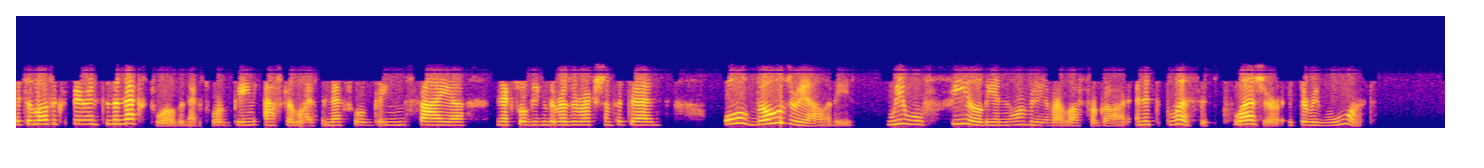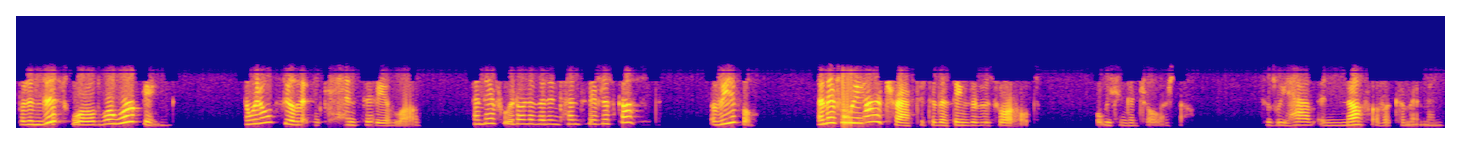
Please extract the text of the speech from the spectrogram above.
it's a love experience in the next world, the next world being afterlife, the next world being Messiah, the next world being the resurrection of the dead. All those realities, we will feel the enormity of our love for God. And it's bliss, it's pleasure, it's a reward. But in this world, we're working. And we don't feel that intensity of love. And therefore, we don't have that intensity of disgust, of evil. And therefore, we are attracted to the things of this world. But we can control ourselves because we have enough of a commitment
